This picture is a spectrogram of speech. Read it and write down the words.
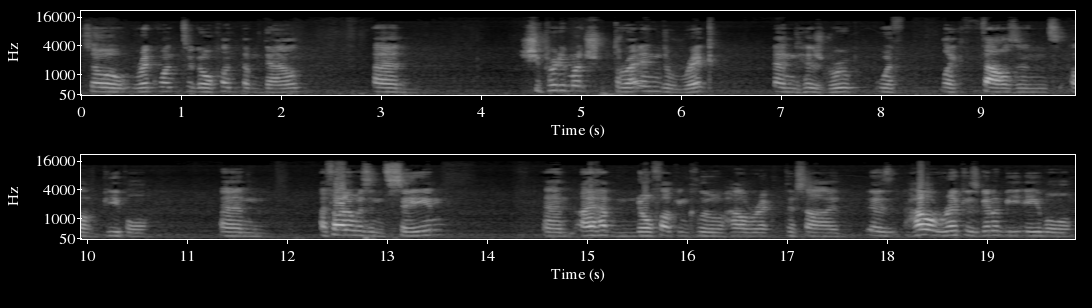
So Rick went to go hunt them down, and she pretty much threatened Rick and his group with like thousands of people, and I thought it was insane and I have no fucking clue how Rick decide is how Rick is gonna be able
